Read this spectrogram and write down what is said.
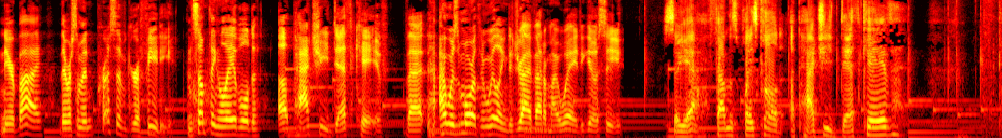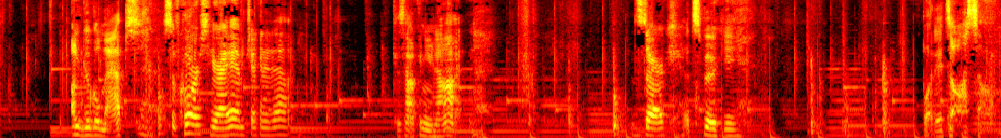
Nearby, there was some impressive graffiti and something labeled Apache Death Cave that I was more than willing to drive out of my way to go see. So yeah, found this place called Apache Death Cave on Google Maps. So of course, here I am checking it out. Cause how can you not? It's dark, it's spooky, but it's awesome.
